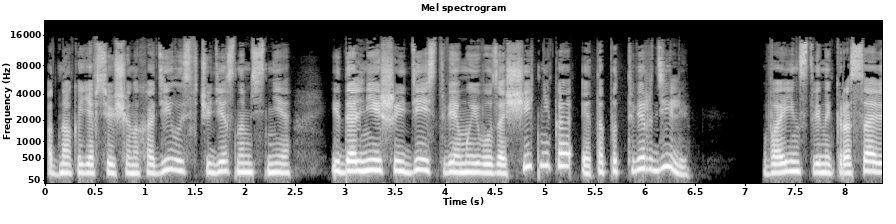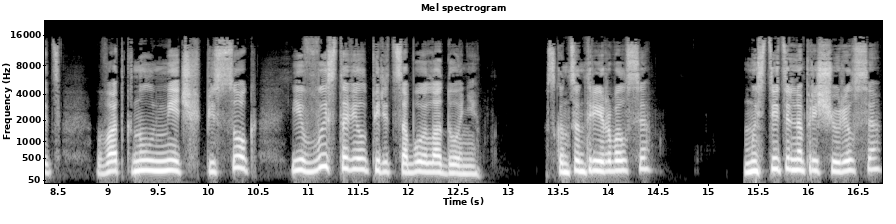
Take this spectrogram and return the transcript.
Однако я все еще находилась в чудесном сне, и дальнейшие действия моего защитника это подтвердили. Воинственный красавец воткнул меч в песок и выставил перед собой ладони. Сконцентрировался, мстительно прищурился,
